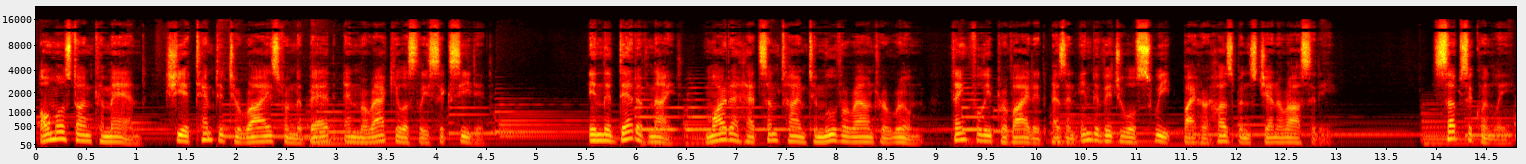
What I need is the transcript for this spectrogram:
Almost on command, she attempted to rise from the bed and miraculously succeeded. In the dead of night, Marta had some time to move around her room, thankfully provided as an individual suite by her husband's generosity. Subsequently,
